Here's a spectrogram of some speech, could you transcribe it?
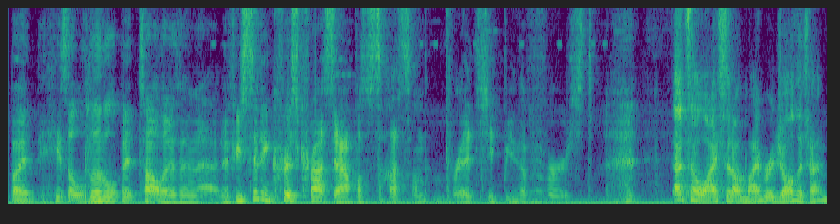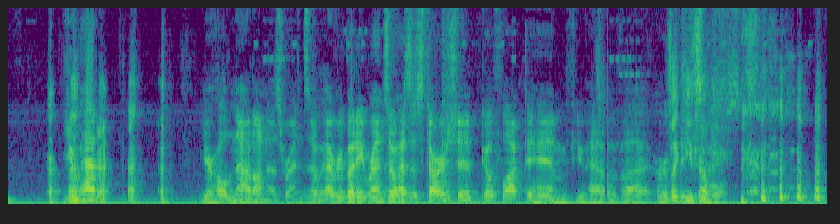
but he's a little bit taller than that. If he's sitting crisscross applesauce on the bridge, he'd be the first. That's how I sit on my bridge all the time. You have. You're holding out on us, Renzo. Everybody, Renzo has a starship. Go flock to him if you have uh, It's like earthly he's troubles. a,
